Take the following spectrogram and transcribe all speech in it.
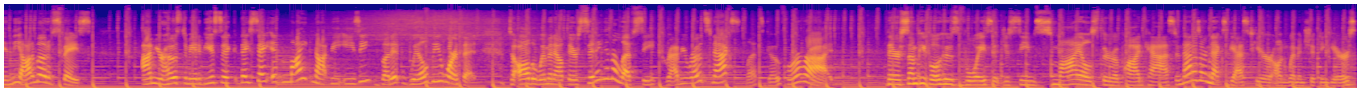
in the automotive space. I'm your host, Amanda Busick. They say it might not be easy, but it will be worth it. To all the women out there sitting in the left seat, grab your road snacks. Let's go for a ride. There are some people whose voice it just seems smiles through a podcast, and that is our next guest here on Women Shifting Gears.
